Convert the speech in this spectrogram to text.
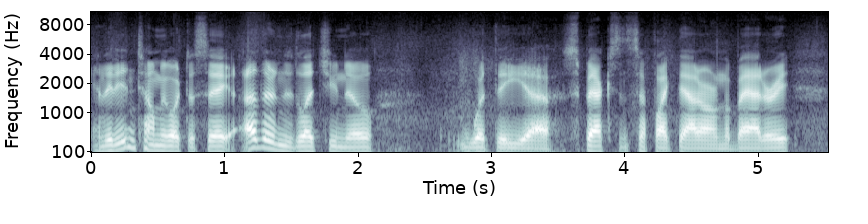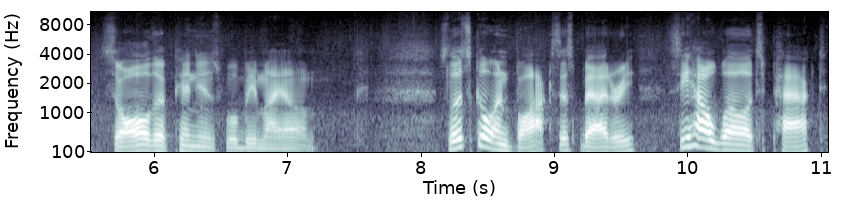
and they didn't tell me what to say other than to let you know what the uh, specs and stuff like that are on the battery. So all the opinions will be my own. So let's go unbox this battery, see how well it's packed,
